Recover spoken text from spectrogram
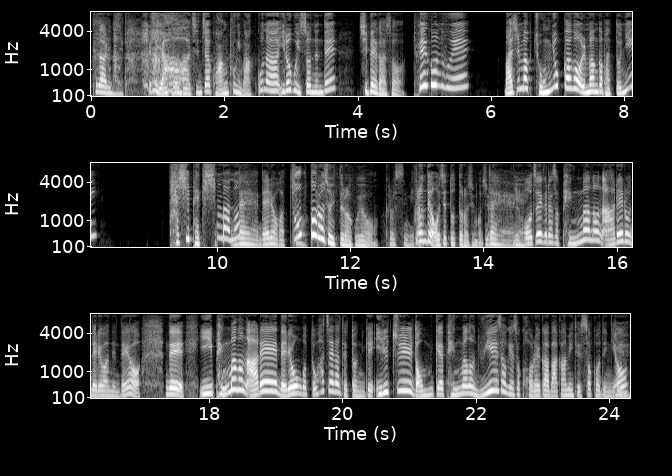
그날입니다. 그래서 야 진짜 광풍이 맞구나 이러고 있었는데 집에 가서 퇴근 후에 마지막 종료가가 얼마인가 봤더니 다시 110만 원 네, 내려갔죠. 뚝 떨어져 있더라고요. 그렇습니다. 그런데 어제 또 떨어진 거죠. 네. 예. 어제 그래서 100만 원 아래로 내려왔는데요. 근데 이 100만 원 아래에 내려온 것도 화제가 됐던 게 일주일 넘게 100만 원 위에서 계속 거래가 마감이 됐었거든요. 예.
